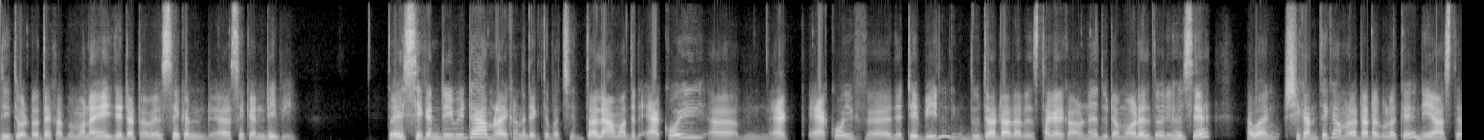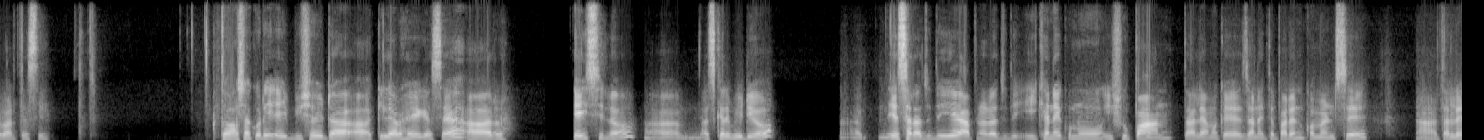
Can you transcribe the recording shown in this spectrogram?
দ্বিতীয়টা দেখাবে। মানে এই যে ডাটাবেস সেকেন্ড সেকেন্ড ডিবি তো এই সেকেন্ড ডিবিটা আমরা এখানে দেখতে পাচ্ছি। তাহলে আমাদের একই এক, একই যে টেবিল দুটা ডাটাবেস থাকার কারণে দুটা মডেল তৈরি হয়েছে এবং সেখান থেকে আমরা ডাটাগুলোকে নিয়ে আসতে পারতেছি। তো আশা করি এই বিষয়টা ক্লিয়ার হয়ে গেছে। আর এই ছিল আজকের ভিডিও এছাড়া যদি আপনারা যদি এইখানে কোনো ইস্যু পান, তাহলে আমাকে জানাতে পারেন কমেন্টসে তাহলে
